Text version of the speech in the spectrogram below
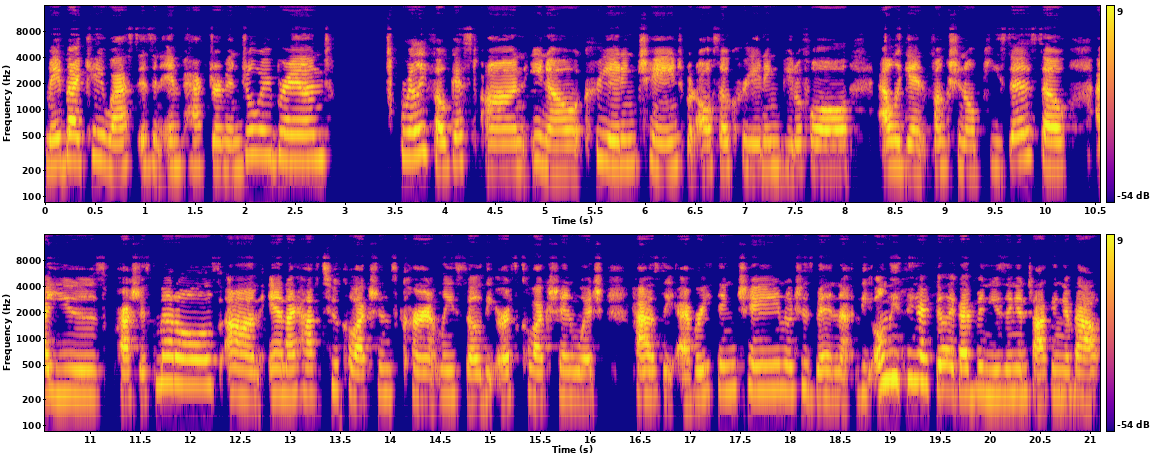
Made by K West is an impact driven jewelry brand. Really focused on, you know, creating change, but also creating beautiful, elegant, functional pieces. So I use precious metals, um, and I have two collections currently. So the Earth collection, which has the everything chain, which has been the only thing I feel like I've been using and talking about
